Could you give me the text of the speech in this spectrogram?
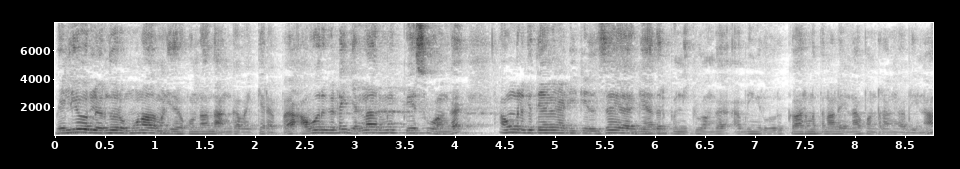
வெளியூர்லேருந்து ஒரு மூணாவது மனிதரை கொண்டாந்து அங்கே வைக்கிறப்ப அவர்கிட்ட எல்லாருமே பேசுவாங்க. அவங்களுக்கு தேவையான டீட்டெயில்ஸை கேதர் பண்ணிக்குவாங்க அப்படிங்கிற ஒரு காரணத்தினால என்ன பண்ணுறாங்க அப்படின்னா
